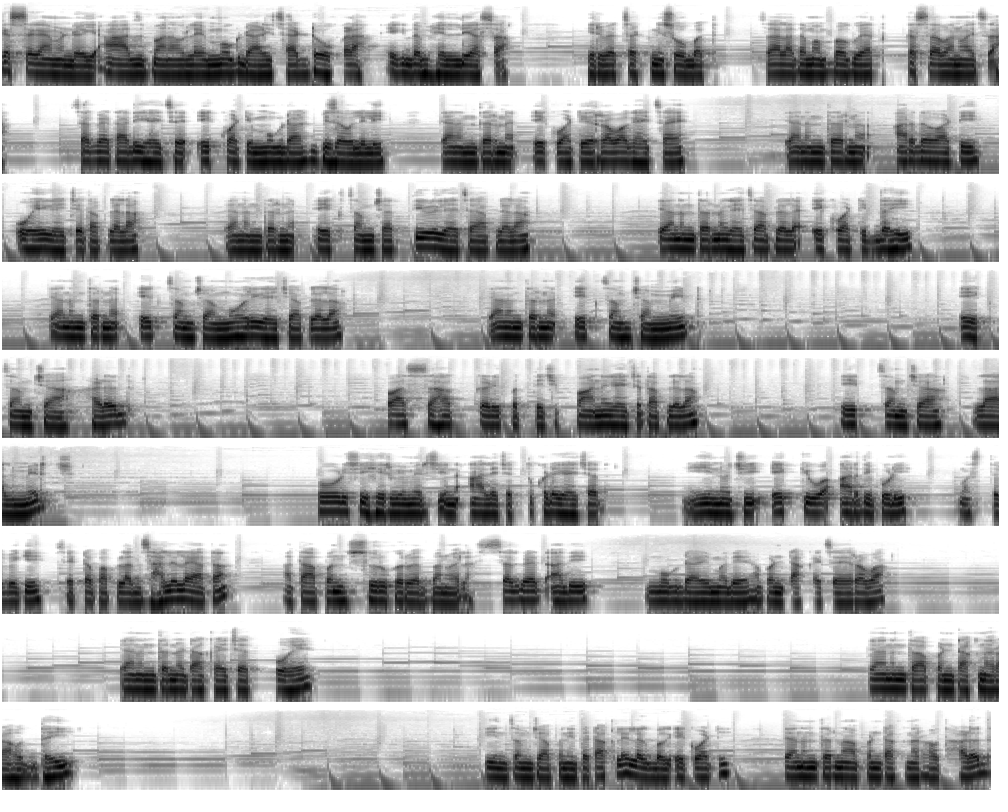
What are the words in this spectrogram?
कसं काय मंडळी आज बनवलंय मूग डाळीचा ढोकळा. एकदम हेल्दी असा. हिरव्या चटणीसोबत चला तर मग बघूयात कसा बनवायचा. सगळ्यात आधी घ्यायचं एक वाटी मूग डाळ भिजवलेली. त्यानंतरनं एक वाटी रवा घ्यायचा आहे त्यानंतरनं अर्ध वाटी पोहे घ्यायचे आहेत आपल्याला. त्यानंतरनं एक चमचा तीळ घ्यायचा आहे आपल्याला. त्यानंतरनं घ्यायचं आहे आपल्याला एक वाटी दही. त्यानंतरनं एक चमचा मोहरी घ्यायची आपल्याला. त्यानंतरनं एक चमचा मीठ. एक चमचा हळद. पाच सहा कढीपत्त्याची पानं घ्यायच्यात आपल्याला. एक चमचा लाल मिर्च. थोडीशी हिरवी मिरची आणि आल्याचे तुकडे घ्यायच्यात. इनोची एक किंवा अर्धी पोळी मस्तपैकी सेटअप आपला झालेला आहे आता. आता आपण सुरू करूयात बनवायला. सगळ्यात आधी मूग डाळीमध्ये आपण टाकायचं आहे रवा. त्यानंतरनं टाकायच्यात पोहे. त्यानंतर आपण टाकणार आहोत दही. तीन चमचे आपण इथं टाकले लगभग एक वाटी. त्यानंतरनं आपण टाकणार आहोत हळद.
